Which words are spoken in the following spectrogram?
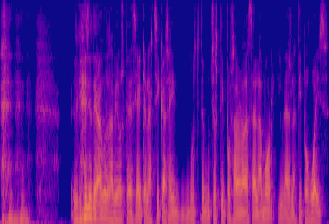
Es que yo tenía algunos amigos que decían que las chicas hay de muchos tipos a la hora de hacer el amor y una es la tipo Waze,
